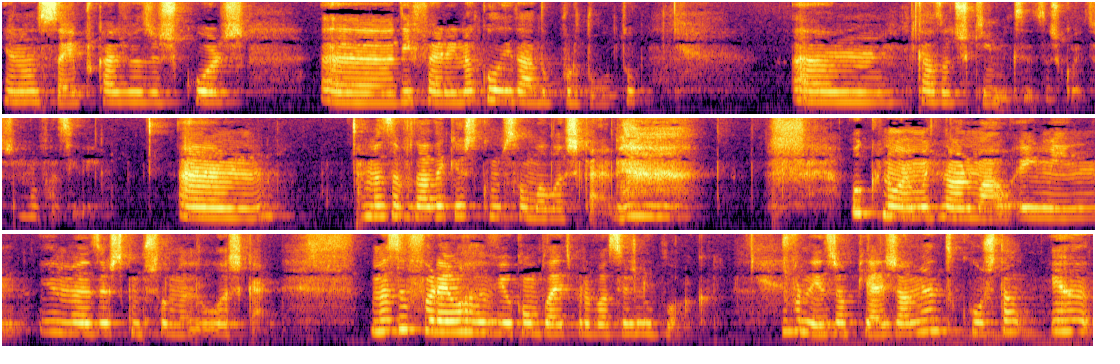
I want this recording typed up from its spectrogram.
Eu não sei, porque às vezes as cores uh, diferem na qualidade do produto. Um, por causa dos químicos, essas coisas, não faço ideia. Um, mas a verdade é que este começou-me a lascar. o que não é muito normal em mim, mas este começou-me a lascar mas eu farei um review completo para vocês no blog. Os vernizes OPI geralmente custam eh,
